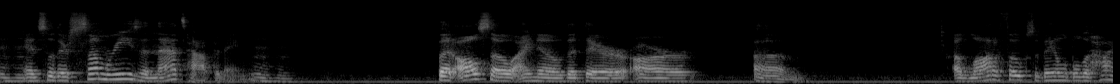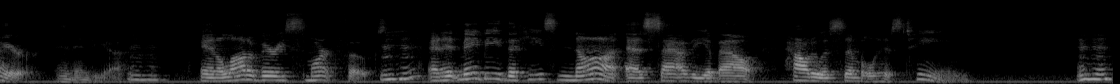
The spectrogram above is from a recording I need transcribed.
Mhm. and so there's some reason that's happening. Mhm. But also, I know that there are um, a lot of folks available to hire in India, Mhm. and a lot of very smart folks. Mhm. And it may be that he's not as savvy about how to assemble his team Mhm.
